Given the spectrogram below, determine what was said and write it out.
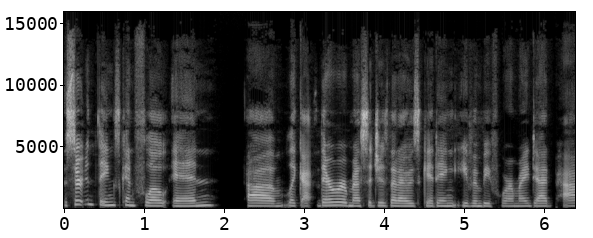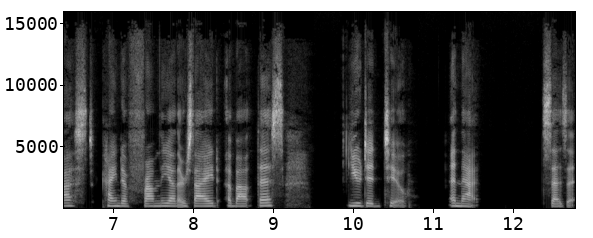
Certain things can flow in. Um, like uh, there were messages that I was getting even before my dad passed, kind of from the other side about this. You did too, and that says it.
